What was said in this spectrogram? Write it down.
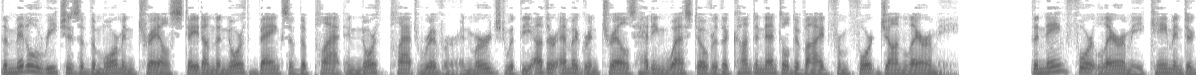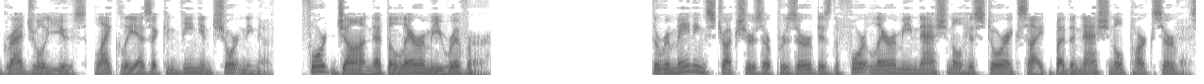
The middle reaches of the Mormon Trail stayed on the north banks of the Platte and North Platte River and merged with the other emigrant trails heading west over the Continental Divide from Fort John Laramie. The name Fort Laramie came into gradual use, likely as a convenient shortening of Fort John at the Laramie River. The remaining structures are preserved as the Fort Laramie National Historic Site by the National Park Service.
